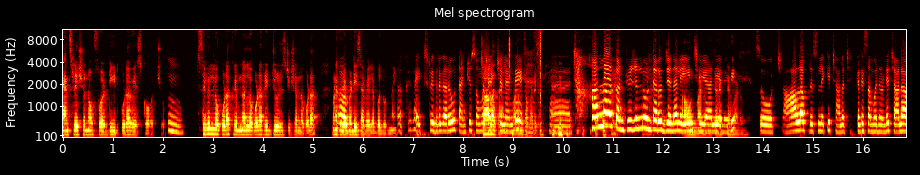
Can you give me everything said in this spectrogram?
క్యాన్సిలేషన్ ఆఫ్ డీడ్ కూడా వేసుకోవచ్చు. సివిల్లో కూడా క్రిమినల్లో కూడా రిట్ జ్యూరిస్డిక్షన్లో కూడా మనకు. రెమెడీస్ అవైలబుల్ ఉన్నాయి. Right. Sridhar garu thank you so much actual అంటే చాలా కన్ఫ్యూజన్లో ఉంటారు జనాలు ఏం చేయాలి అనేది. సో చాలా ప్రశ్నలకి చాలా చక్కటి సమాధానం అంటే చాలా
